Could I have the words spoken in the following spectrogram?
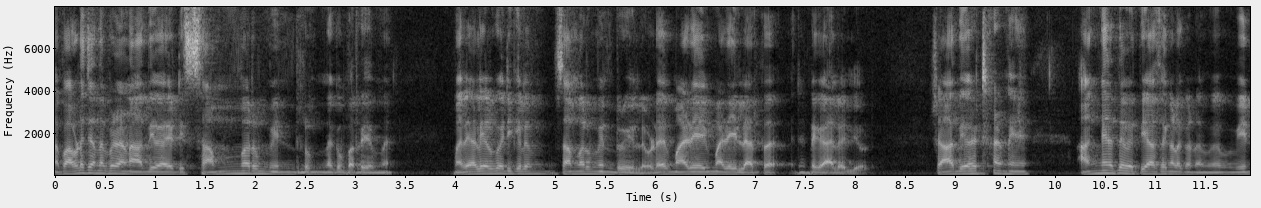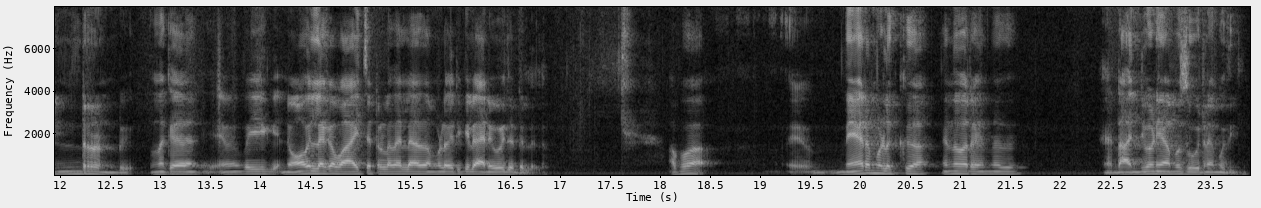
അപ്പോൾ അവിടെ ചെന്നപ്പോഴാണ് ആദ്യമായിട്ട് സമ്മറും വിന്ററും എന്നൊക്കെ പറയുന്നത്. മലയാളികൾക്ക് ഒരിക്കലും സമ്മറും വിന്ററും ഇല്ല. ഇവിടെ മഴയും മഴയില്ലാത്ത രണ്ട് കാലമല്ലേ ഉള്ളൂ പക്ഷെ ആദ്യമായിട്ടാണ് അങ്ങനത്തെ വ്യത്യാസങ്ങളൊക്കെ ഉണ്ട്. വിന്റർ ഉണ്ട് എന്നൊക്കെ ഈ നോവലിലൊക്കെ വായിച്ചിട്ടുള്ളതല്ലാതെ നമ്മൾ ഒരിക്കലും അനുഭവിച്ചിട്ടില്ലല്ലോ. അപ്പോൾ നേരം വെളുക്കുക എന്ന് പറയുന്നത് രണ്ട് അഞ്ചു മണിയാകുമ്പോൾ സൂര്യനെ കുതിക്കും.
